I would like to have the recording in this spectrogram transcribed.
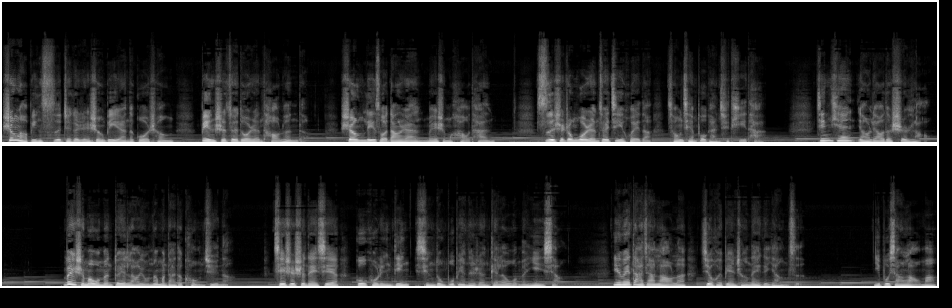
生老病死这个人生必然的过程，病是最多人讨论的。生理所当然，没什么好谈；死是中国人最忌讳的，从前不敢去提它。今天要聊的是老。为什么我们对老有那么大的恐惧呢？其实是那些孤苦伶仃、行动不便的人给了我们印象，因为大家老了就会变成那个样子。你不想老吗？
